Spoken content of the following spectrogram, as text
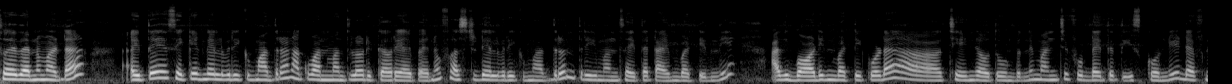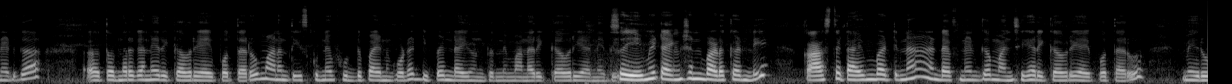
సో ఇదన్నమాట. అయితే సెకండ్ డెలివరీకి మాత్రం నాకు వన్ మంత్లో రికవరీ అయిపోయాను. ఫస్ట్ డెలివరీకి మాత్రం త్రీ మంత్స్ అయితే టైం పట్టింది. అది బాడీని బట్టి కూడా చేంజ్ అవుతూ ఉంటుంది. మంచి ఫుడ్ అయితే తీసుకోండి. డెఫినెట్గా తొందరగానే రికవరీ అయిపోతారు. మనం తీసుకునే ఫుడ్ పైన కూడా డిపెండ్ అయి ఉంటుంది మన రికవరీ అనేది. సో ఏమీ టెన్షన్ పడకండి. కాస్త టైం పట్టినా డెఫినెట్గా మంచిగా రికవరీ అయిపోతారు. మీరు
